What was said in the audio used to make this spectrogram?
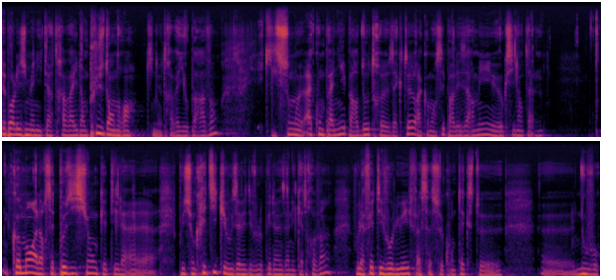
d'abord les humanitaires travaillent dans plus d'endroits qu'ils ne travaillaient auparavant qu'ils sont euh, accompagnés par d'autres acteurs, à commencer par les armées euh, occidentales. Comment alors cette position qui était la, position critique que vous avez développée dans les années 80, vous la faites évoluer face à ce contexte euh, nouveau,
